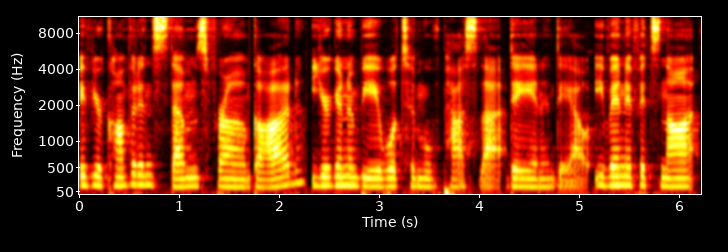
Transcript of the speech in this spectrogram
If your confidence stems from God, you're going to be able to move past that day in and day out. Even if it's not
